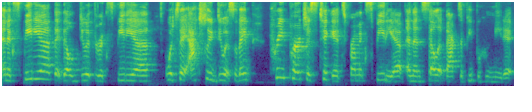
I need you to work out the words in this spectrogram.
And Expedia, they, they'll do it through Expedia, which they actually do it. So they pre-purchase tickets from Expedia and then sell it back to people who need it.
